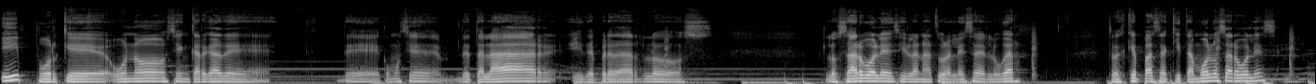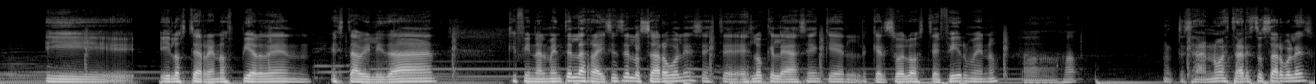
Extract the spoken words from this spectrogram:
y porque uno se encarga de, de ¿cómo se? de talar y depredar los, los árboles y la naturaleza del lugar. Entonces, ¿qué pasa? Quitamos los árboles y, y los terrenos pierden estabilidad. Que finalmente las raíces de los árboles este, es lo que le hacen que el, que el suelo esté firme, ¿no? Ajá. Entonces, al no estar estos árboles,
